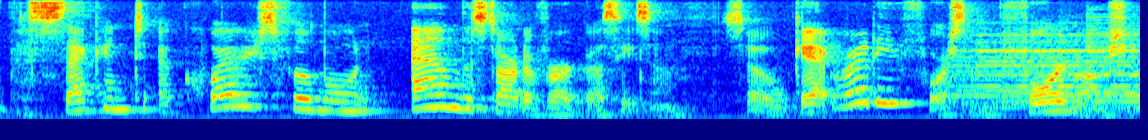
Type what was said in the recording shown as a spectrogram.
The second Aquarius full moon and the start of Virgo season. So get ready for some forward motion.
